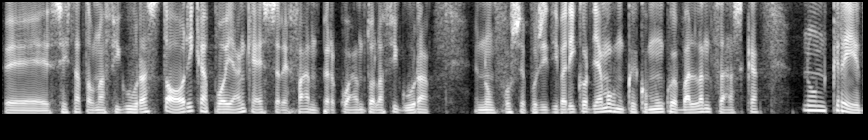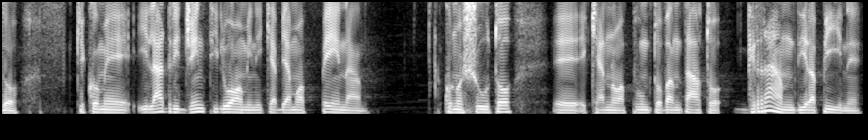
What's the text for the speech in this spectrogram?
eh, sei stata una figura storica, puoi anche essere fan per quanto la figura non fosse positiva. Ricordiamo comunque comunque Vallanzasca, non credo che come i ladri gentiluomini che abbiamo appena conosciuto eh, e che hanno appunto vantato grandi rapine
